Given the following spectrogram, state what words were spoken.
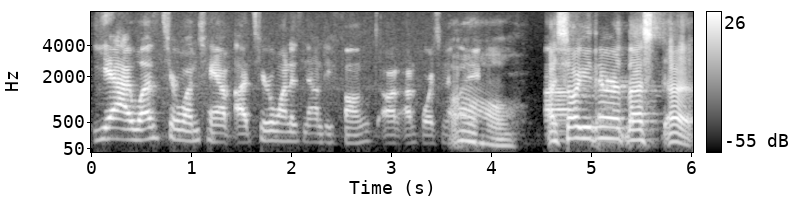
Yeah, I was tier one champ. Uh, tier one is now defunct, unfortunately. Oh, I saw you there last uh,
